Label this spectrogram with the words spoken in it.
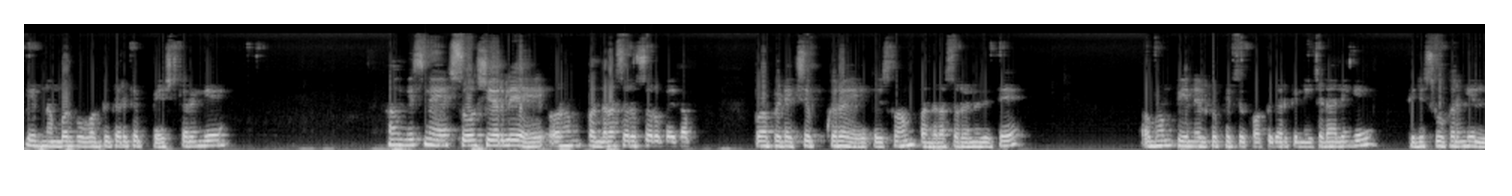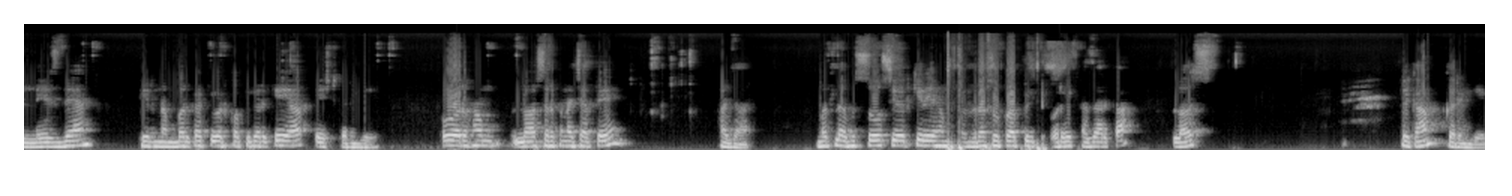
फिर नंबर को कॉपी करके पेस्ट करेंगे। हम इसमें सौ शेयर लिए है और हम पंद्रह सौ सौ रुपए का प्रॉफिट एक्सेप्ट कर रहे हैं तो इसको हम पंद्रह सौ रहने देते हैं। अब हम पीएनएल को फिर से कॉपी करके नीचे डालेंगे, फिर इसको करेंगे लेस देन फिर नंबर का कीवर्ड कॉपी करके आप पेस्ट करेंगे। और हम लॉस रखना चाहते हैं हज़ार। मतलब सौ शेयर के लिए हम पंद्रह सौ प्रॉफिट और एक हज़ार का लॉस पे काम करेंगे।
